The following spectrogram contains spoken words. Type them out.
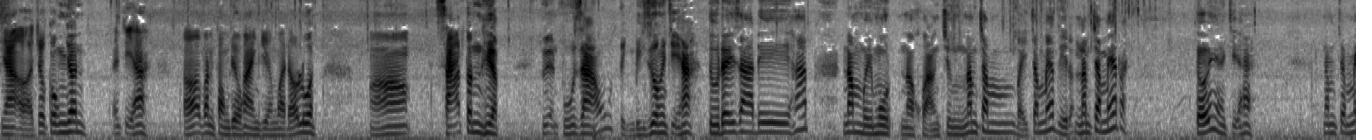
nhà ở cho công nhân anh chị ha. Đó văn phòng điều hành thì ở ngoài đó luôn. Đó, xã Tân Hiệp huyện Phú Giáo tỉnh Bình Dương anh chị ha. Từ đây ra DH 511 là khoảng chừng 500 700 m gì đó 500 m rồi. Tới nhà anh chị ha 500 m.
